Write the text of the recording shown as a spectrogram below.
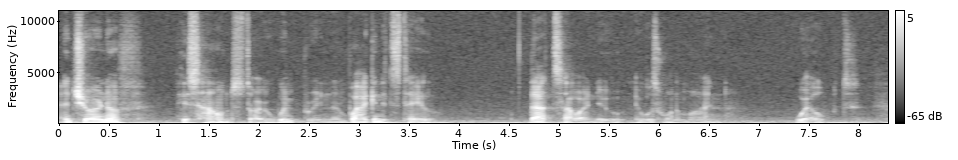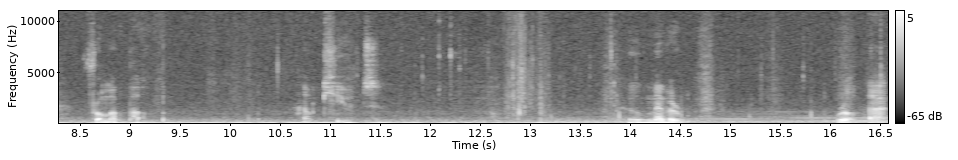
and sure enough, his hound started whimpering and wagging its tail. That's how I knew it was one of mine. Whelped from a pup. How cute. Whomever wrote that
